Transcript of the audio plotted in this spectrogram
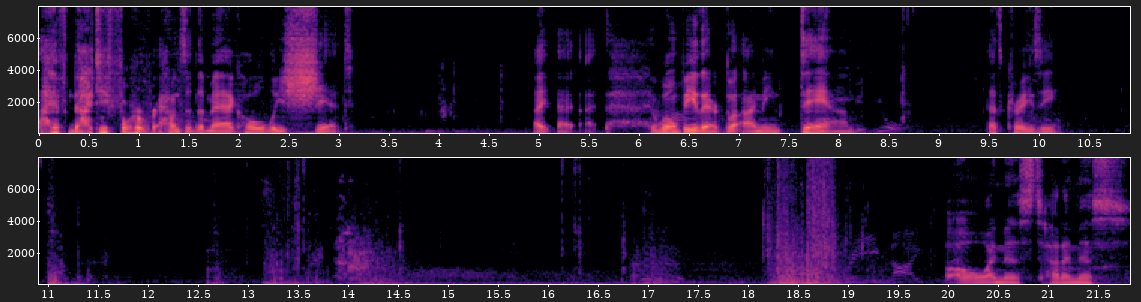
I have 94 rounds in the mag. Holy shit. I, I, I it won't be there, but I mean, damn. That's crazy. Oh, I missed. How'd I miss?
